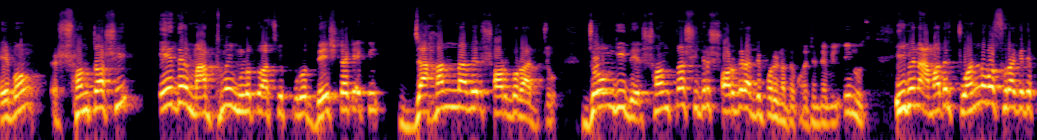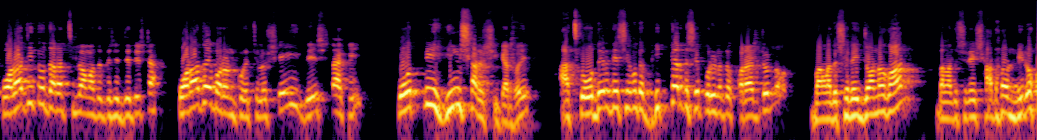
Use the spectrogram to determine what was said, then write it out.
এবং সন্ত্রাসী এদের মাধ্যমে মূলত আজকে পুরো দেশটাকে একটি জাহান নামের স্বর্গরাজ্য, জঙ্গিদের, সন্ত্রাসীদের স্বর্গরাজ্যে পরিণত করেছে ডেভিল ইনুস ইভেন আমাদের চুয়ান্ন বছর আগে পরাজিত যারা ছিল আমাদের দেশে, যে দেশটা পরাজয় বরণ করেছিল, সেই দেশটাকে প্রতিহিংসার শিকার হয়ে আজকে ওদের দেশের মতো ভিক্ষার দেশে পরিণত করার জন্য বাংলাদেশের এই জনগণ, বাংলাদেশের এই সাধারণ নিরহ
